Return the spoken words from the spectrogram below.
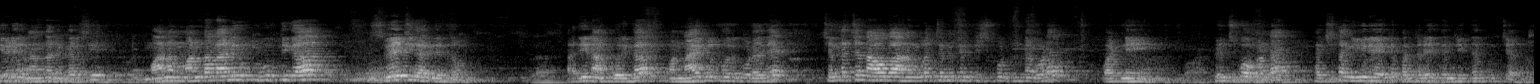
జేడీ అందరిని కలిసి మన మండలానికి పూర్తిగా స్వేచ్ఛగా అందిద్దాం. అది నా కోరిక మన నాయకుల కోరిక కూడా అదే. చిన్న చిన్న అవగాహనలో చిన్న చిన్న తీసుకుంటున్నా ఉన్నా కూడా వాటిని పెంచుకోకుండా ఖచ్చితంగా యూరియా అయితే ప్రతి రైతు పెంచుతుందని కృషి చేద్దాం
